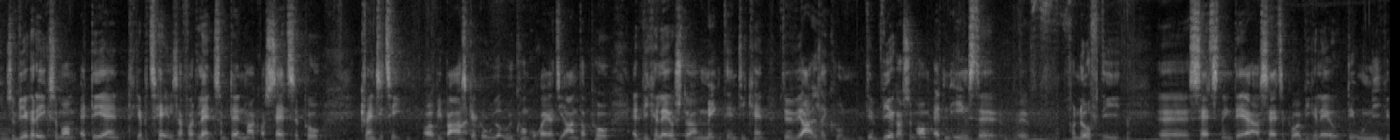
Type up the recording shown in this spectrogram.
mm. så virker det ikke som om, at det, er en, det kan betale sig for et land som Danmark at satse på kvantiteten, og at vi bare Nej. skal gå ud og udkonkurrere de andre på, at vi kan lave større mængde, end de kan. Det vil vi aldrig kunne. Det virker som om, at den eneste øh, fornuftige øh, satsning, det er at satse på, at vi kan lave det unikke.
